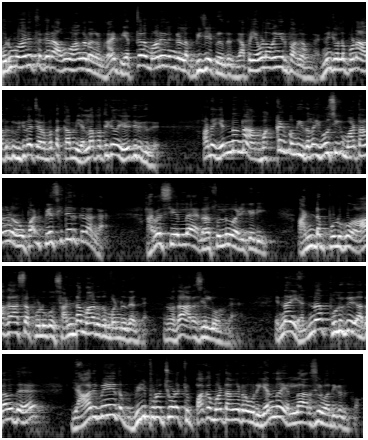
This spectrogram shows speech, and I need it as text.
ஒரு மாநிலத்துக்கார அவங்க வாங்கினாங்கன்னா இப்போ எத்தனை மாநிலங்களில் பிஜேபி இருந்திருக்கு? அப்போ எவ்வளோ வாங்கியிருப்பாங்க அவங்க? இன்னும் சொல்ல போனால் அதுக்கு விகிதாச்சாரம் பார்த்தா கம்மி. எல்லா பத்திரிக்கையும் எழுதியிருக்குது. ஆனால் என்னென்னா மக்கள் வந்து இதெல்லாம் யோசிக்க மாட்டாங்கன்னு அவங்க பாட்டு பேசிக்கிட்டே இருக்கிறாங்க. அரசியலில் நான் சொல்லுவேன் அடிக்கடி அண்ட புழுகும் ஆகாச புழுகும் சண்டை மாறுதும் பண்ணுதாங்க அதான் அரசியல்வாங்க என்ன என்ன புழுகு அதாவது யாருமே இதை விழிப்புணர்ச்சியோட பார்க்க மாட்டாங்கன்ற ஒரு எண்ணம் எல்லா அரசியல்வாதிகளுக்கும்.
